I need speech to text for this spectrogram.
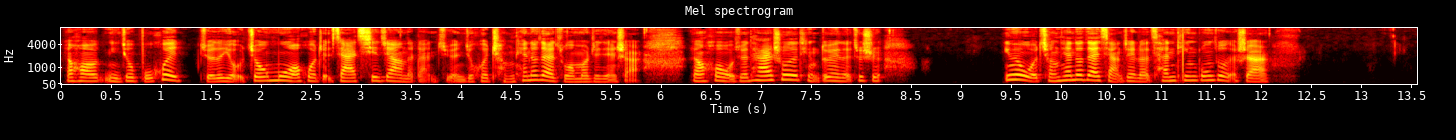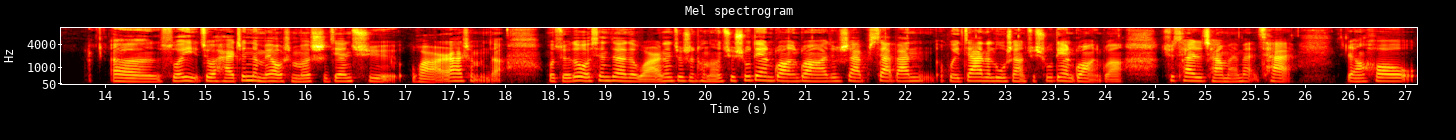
然后你就不会觉得有周末或者假期这样的感觉，你就会成天都在琢磨这件事儿。然后我觉得他还说的挺对的，就是因为我成天都在想这个餐厅工作的事儿。嗯，所以就还真的没有什么时间去玩啊什么的。我觉得我现在的玩呢，就是可能去书店逛一逛啊，就是下下班回家的路上去书店逛一逛，去菜市场买买菜，然后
